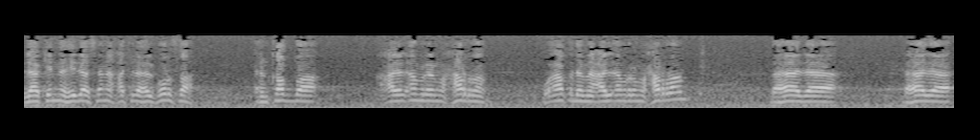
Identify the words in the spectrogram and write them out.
لكنه إذا سنحت له الفرصة انقض على الأمر المحرم وأقدم على الأمر المحرم فهذا فهذا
